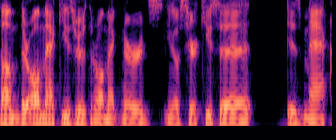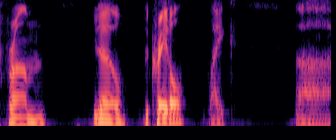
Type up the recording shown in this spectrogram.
Um, they're all Mac users. They're all Mac nerds. You know, Siracusa is Mac from, you know, the cradle. Like, uh,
